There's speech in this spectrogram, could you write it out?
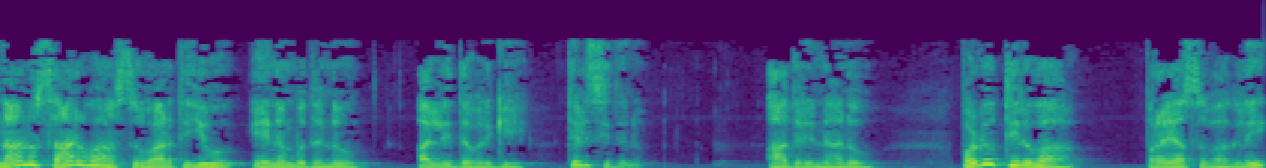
ನಾನು ಸಾರುವ ಸುವಾರ್ತೆಯು ಏನೆಂಬುದನ್ನು ಅಲ್ಲಿದ್ದವರಿಗೆ ತಿಳಿಸಿದೆನು. ಆದರೆ ನಾನು ಪಡುತ್ತಿರುವ ಪ್ರಯಾಸವಾಗಲಿ,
